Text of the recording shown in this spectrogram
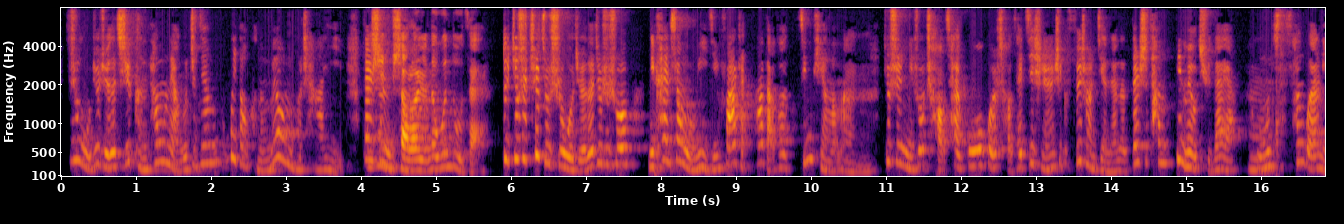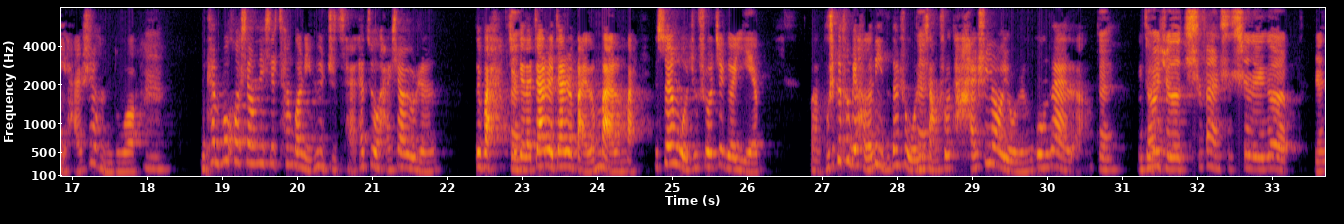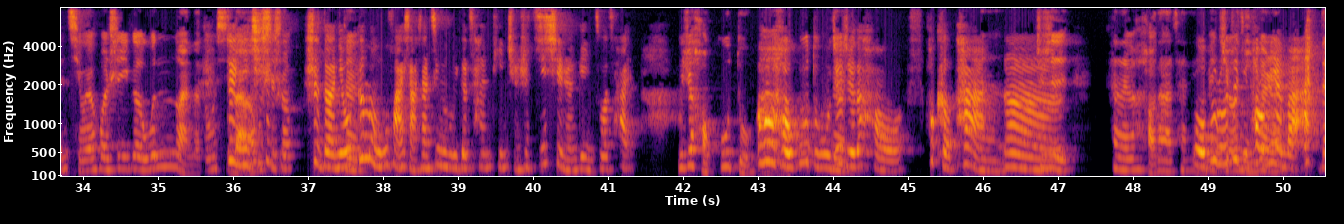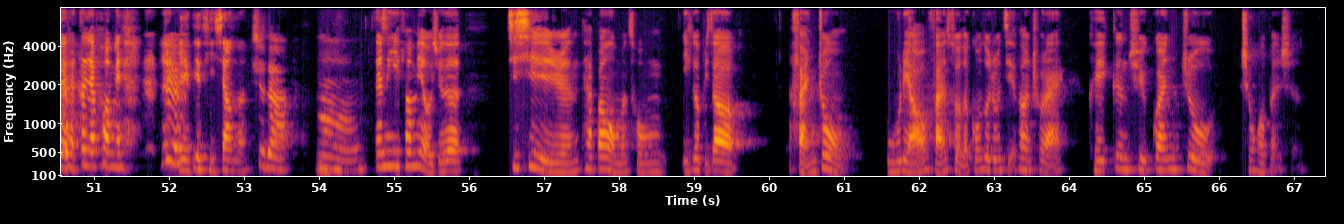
就是我就觉得其实可能他们两个之间味道可能没有任何差异，但是少了人的温度在。对，就是这就是我觉得，就是说，你看，像我们已经发展发达到今天了嘛，就是你说炒菜锅或者炒菜机器人是个非常简单的，但是他们并没有取代呀。我们餐馆里还是很多，嗯，你看，包括像那些餐馆里预制菜，它最后还是要有人，对吧？就给它加热加热，摆冷摆冷吧。虽然我就说这个也，嗯，不是个特别好的例子，但是我就想说，它还是要有人工在的。对你才会觉得吃饭是吃了一个。人情味或者是一个温暖的东西，对你其实说是的，你根本无法想象进入一个餐厅全是机器人给你做菜，你觉得好孤独。哦，好孤独，我就觉得好好可怕，嗯，就。是看到一个好大的餐厅，我不如自己泡面吧，对，在家泡面，对，也也挺香的，是的，嗯，但另一方面，我觉得机器人它帮我们从一个比较繁重。无聊繁琐的工作中解放出来，可以更去关注生活本身。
